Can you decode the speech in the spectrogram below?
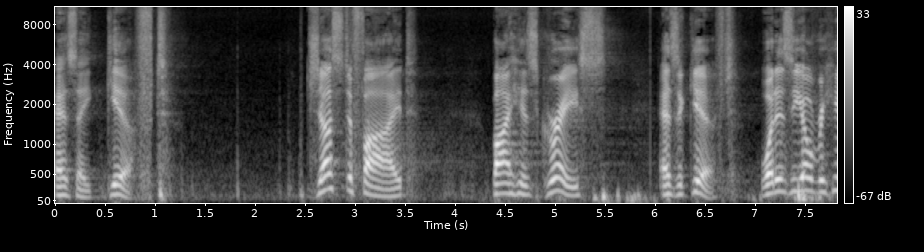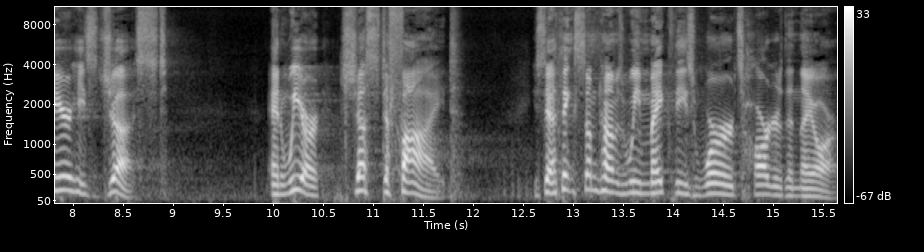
as a gift. Justified by his grace as a gift. What is he over here? He's just. And we are justified. You see, I think sometimes we make these words harder than they are.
